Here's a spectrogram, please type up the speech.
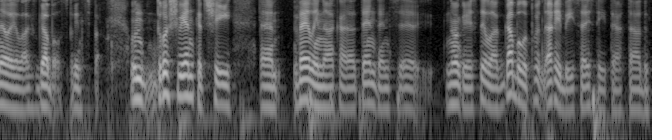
nelielāks gabals, principā. Un droši vien, kad šī um, vēlinākā tendence nogriezt lielāku gabalu, arī bija saistīta ar tādu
